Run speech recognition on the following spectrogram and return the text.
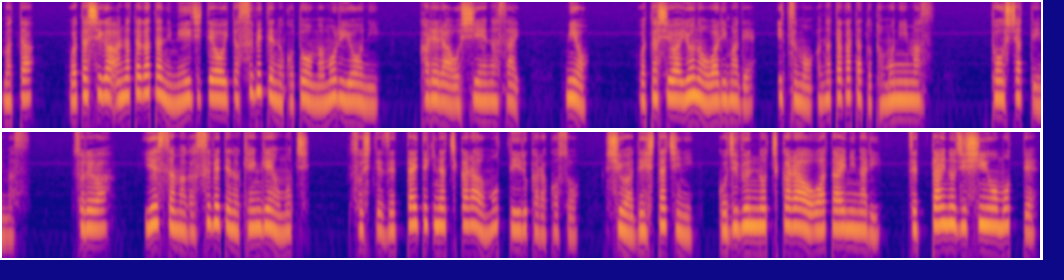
また私があなた方に命じておいたすべてのことを守るように、彼らを教えなさい。見よ、私は世の終わりまでいつもあなた方と共にいます。とおっしゃっています。それはイエス様がすべての権限を持ち、そして絶対的な力を持っているからこそ、主は弟子たちにご自分の力をお与えになり、絶対の自信を持って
